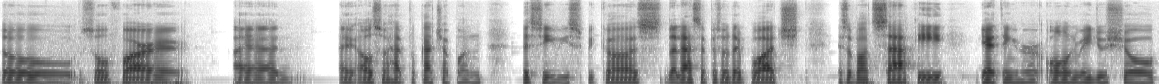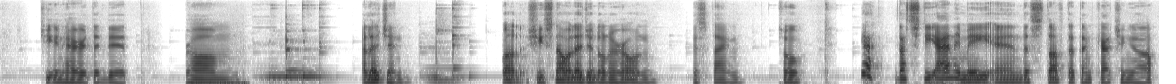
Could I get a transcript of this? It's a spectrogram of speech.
So so far, I I also had to catch up on the series because the last episode I've watched is about Saki getting her own radio show. She inherited it from a legend. Well, she's now a legend on her own this time. So, yeah, that's the anime and the stuff that I'm catching up.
